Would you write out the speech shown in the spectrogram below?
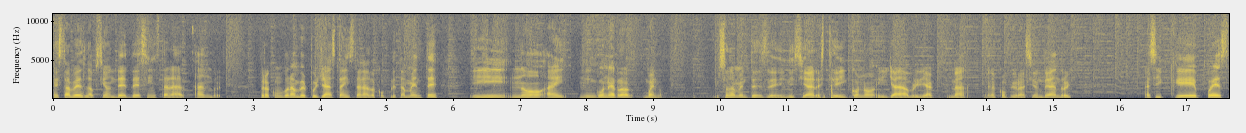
esta vez la opción de desinstalar Android pero como podrán ver pues ya está instalado completamente y no hay ningún error bueno solamente es de iniciar este icono y ya abriría la, configuración de Android. Así que pues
